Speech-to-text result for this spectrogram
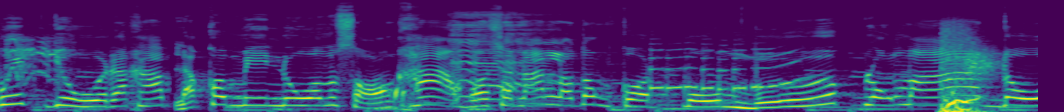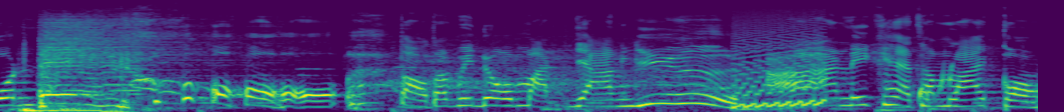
วิตช์อยู่นะครับ แล้วก็มีนวมสองข้าง เพราะฉะนั้นเราต้องกดปุ่มบึ๊บลงมาโดนเด้งต่อตะวิโดหมัดยางยืดอ,อันนี้แค่ทำลายกล่อง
